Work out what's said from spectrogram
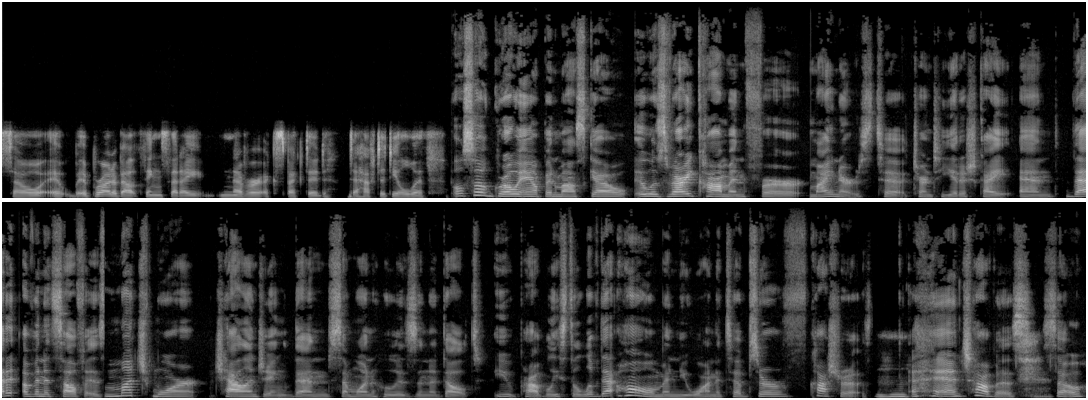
so it, it brought about things that I never expected to have to deal with. Also, growing up in Moscow, it was very common for minors to turn to Yiddishkeit, and that of in itself is much more challenging than someone who is an adult. You probably still lived at home and you wanted to observe kashrut mm-hmm. and Shabbos. So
